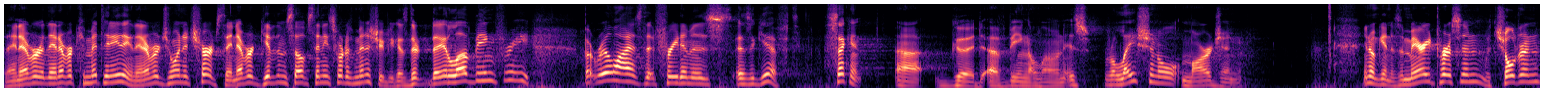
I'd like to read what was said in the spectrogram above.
They never, they never commit to anything. They never join a church. They never give themselves any sort of ministry because they they love being free. But realize that freedom is, is a gift. Second uh, good of being alone is relational margin. You know, again, as a married person with children,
